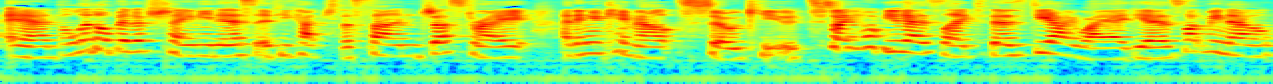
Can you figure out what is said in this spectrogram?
and a little bit of shininess if you catch the sun just right. I think it came out so cute. So I hope you guys liked those DIY DIY ideas, let me know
